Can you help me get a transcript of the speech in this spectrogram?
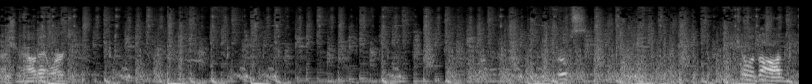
Not sure how that worked. Oops. Kill a dog.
